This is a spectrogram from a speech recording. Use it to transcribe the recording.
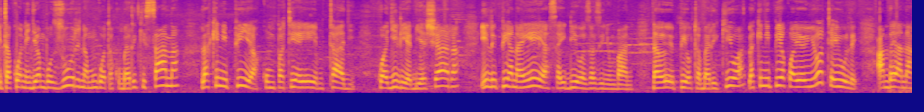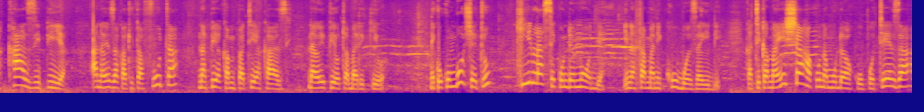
itakuwa ni jambo zuri na Mungu atakubariki sana, lakini pia kumpatia yeye mtaji kwa ajili ya biashara, ili pia na yeye asaidie wazazi nyumbani, na wewe pia utabarikiwa. Lakini pia kwa yoyote yule ambaye ana kazi pia anaweza akatutafuta na pia akampatia kazi, na wewe pia utabarikiwa. Nikukumbushe tu, kila sekunde moja ina thamani kubwa zaidi katika maisha. Hakuna muda wa kuupoteza.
